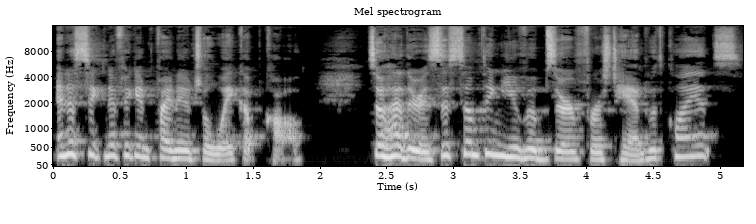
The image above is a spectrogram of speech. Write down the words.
in a significant financial wake up call. So, Heather, is this something you've observed firsthand with clients?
